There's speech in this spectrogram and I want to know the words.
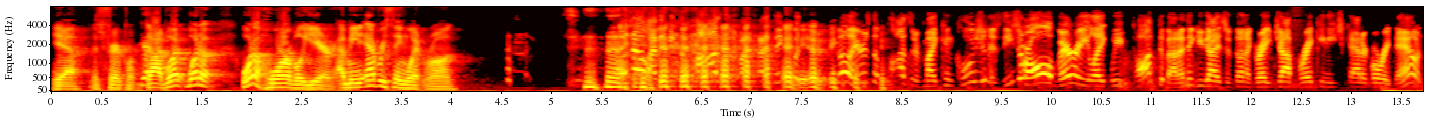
yeah, that's a fair point. God, what what a what a horrible year. I mean, everything went wrong. No, I think it's a positive. I, I think. With, no, here's the positive. My conclusion is these are all very like we've talked about. I think you guys have done a great job breaking each category down.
